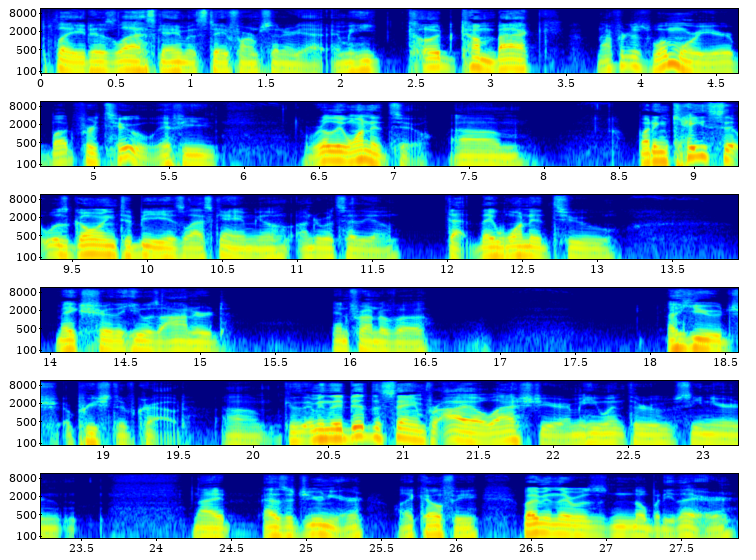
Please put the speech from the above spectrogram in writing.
played his last game at State Farm Center yet. I mean, he could come back not for just one more year, but for two if he really wanted to. Um, but in case it was going to be his last game, you know, Underwood said you know that they wanted to make sure that he was honored in front of a a huge appreciative crowd. Because um, I mean, they did the same for Ayo last year. I mean, he went through senior night as a junior, like Kofi, but I mean, there was nobody there.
